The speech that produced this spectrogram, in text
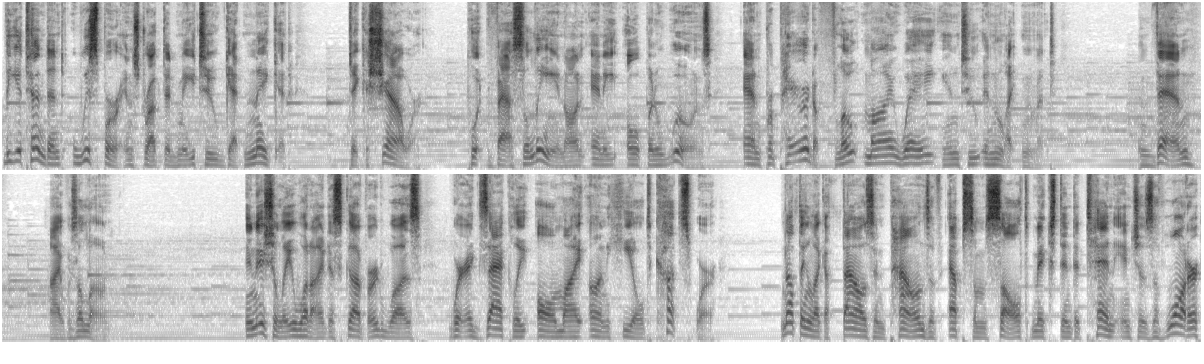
The attendant whisper instructed me to get naked, take a shower, put Vaseline on any open wounds, and prepare to float my way into enlightenment. And then I was alone. Initially, what I discovered was where exactly all my unhealed cuts were. Nothing like a thousand pounds of Epsom salt mixed into 10 inches of water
